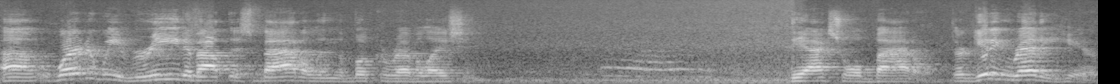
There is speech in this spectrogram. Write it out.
Um, where do we read about this battle in the book of Revelation? The actual battle. They're getting ready here.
